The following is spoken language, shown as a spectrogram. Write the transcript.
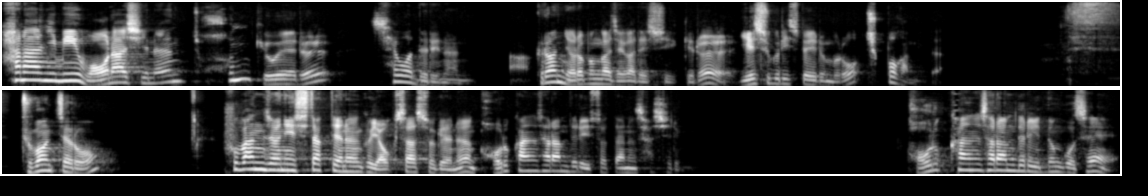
하나님이 원하시는 좋은 교회를 세워드리는 아, 그런 여러분과 제가 될 수 있기를 예수 그리스도의 이름으로 축복합니다. 두 번째로 후반전이 시작되는 그 역사 속에는 거룩한 사람들이 있었다는 사실입니다. 거룩한 사람들이 있는 곳에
